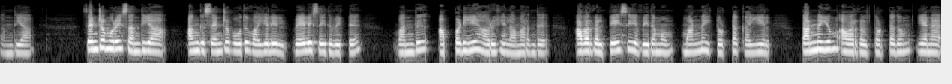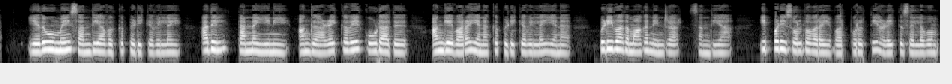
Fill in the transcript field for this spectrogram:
சந்தியா. சென்ற முறை சந்தியா அங்கு சென்றபோது வயலில் வேலை செய்துவிட்டு வந்து அப்படியே அருகில் அமர்ந்து அவர்கள் பேசிய விதமும் மண்ணை தொட்ட கையில் தன்னையும் அவர்கள் தொட்டதும் என எதுவுமே சந்தியாவுக்கு பிடிக்கவில்லை. அதில் தன்னை இனி அங்கு அழைக்கவே கூடாது அங்கே வர எனக்கு பிடிக்கவில்லை என பிடிவாதமாக நின்றார் சந்தியா. இப்படி சொல்பவரை வற்புறுத்தி அழைத்து செல்லவும்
